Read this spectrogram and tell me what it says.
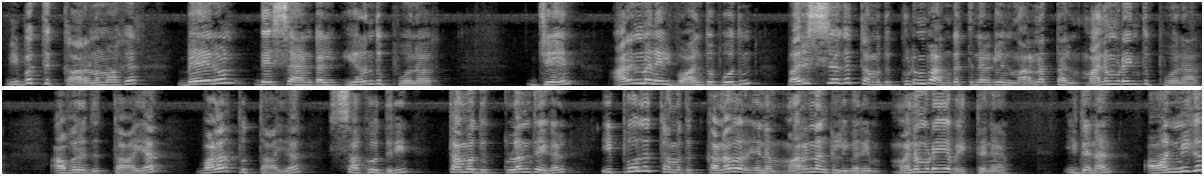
விபத்து காரணமாக பேரோன் தே சாண்டல் இறந்து போனார். ஜேன் அரண்மனையில் வாழ்ந்தபோதும் வரிசையாக தமது குடும்ப அங்கத்தினர்களின் மரணத்தால் மனமுடைந்து போனார். அவரது தாயார் வளர்ப்பு தாயார் சகோதரி தமது குழந்தைகள் இப்போது தமது கணவர் என மரணங்கள் இவரை மனமுடைய வைத்தன. இதனால் ஆன்மீக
